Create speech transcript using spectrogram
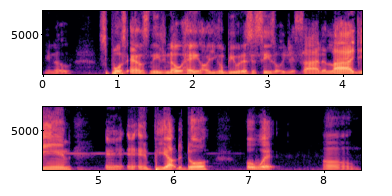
you know sports analysts need to know: Hey, are you gonna be with us this season, or you decide to lie again and, and, and out the door, or what? Um,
